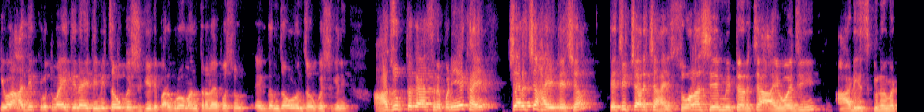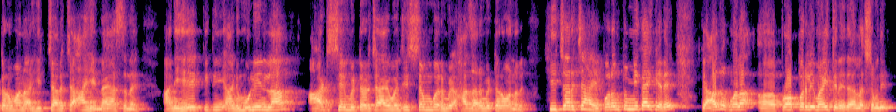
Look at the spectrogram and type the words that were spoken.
किंवा अधिकृत माहिती नाही ती मी चौकशी केली. फार गृह मंत्रालयापासून एकदम जवळून चौकशी केली. अजूक तर काय असं नाही पण एक आहे चर्चा आहे त्याच्या त्याची चर्चा आहे. सोळाशे मीटरच्या ऐवजी अडीच किलोमीटर होणार ही चर्चा आहे नाही असं नाही. आणि हे किती आणि मुलींना आठशे मीटरच्या ऐवजी शंभर मी- हजार मीटर होणार. ही चर्चा आहे परंतु मी काय केले की अजून मला प्रॉपरली माहिती नाही त्या लक्षामध्ये म्हणजे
